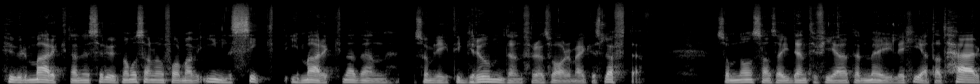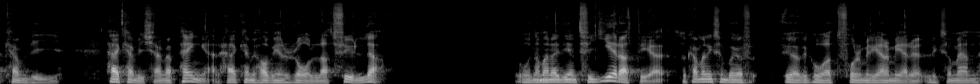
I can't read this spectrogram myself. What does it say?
hur marknaden ser ut. Man måste ha någon form av insikt i marknaden som ligger till grunden för ens varumärkeslöfte. Som någonstans har identifierat en möjlighet att här kan vi, här kan vi tjäna pengar, här kan vi, har vi en roll att fylla. Och när man har identifierat det, då kan man liksom börja övergå att formulera mer liksom en...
